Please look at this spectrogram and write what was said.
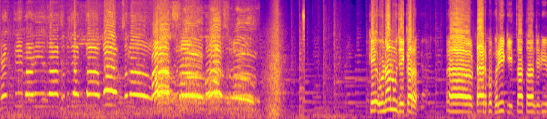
ਖੇਤੀਬਾੜੀ ਦਾ ਸਮਝੌਤਾ ਵਾਪਸ ਲਓ। ਵਾਪਸ ਲਓ ਵਾਪਸ ਲਓ। ਕਿ ਉਹਨਾਂ ਨੂੰ ਜੇਕਰ ਟੈਰਿਫ ਫ੍ਰੀ ਕੀਤਾ ਤਾਂ ਜਿਹੜੀ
